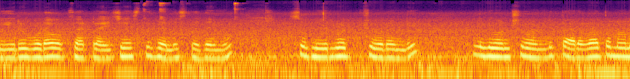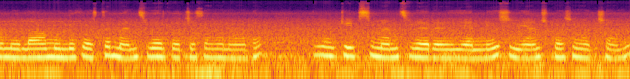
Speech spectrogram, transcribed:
మీరు కూడా ఒకసారి ట్రై చేస్తే తెలుస్తుందేమో. సో మీరు కూడా చూడండి. ఇదిగోండి చూడండి. తర్వాత మనం ఇలా ముందుకు వస్తే మెన్స్ వేర్కి వచ్చేసాం అనమాట కిడ్స్ మెన్స్ వేర్ ఇవన్నీ శ్రీయాన్స్ కోసం వచ్చాము.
